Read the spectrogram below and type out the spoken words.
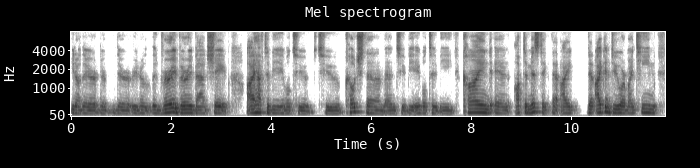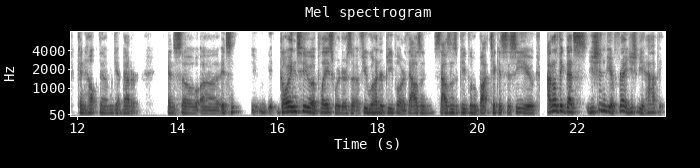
you know, they're they're they're you know in very, very bad shape, I have to be able to to coach them and to be able to be kind and optimistic that I that I can do or my team can help them get better. And so uh, it's going to a place where there's a few hundred people or thousands thousands of people who bought tickets to see you. I don't think that's you shouldn't be afraid. You should be happy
